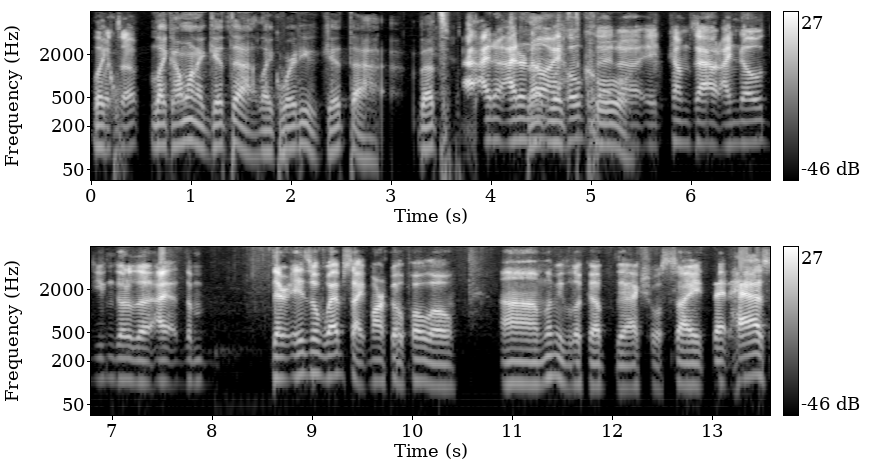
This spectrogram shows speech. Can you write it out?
Like, What's up? like I want to get that. Like, where do you get that? That's I, I don't, I don't know. I hope cool. that uh, it comes out. I know you can go to the I, the. There is a website, Marco Polo. Um, let me look up the actual site that has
